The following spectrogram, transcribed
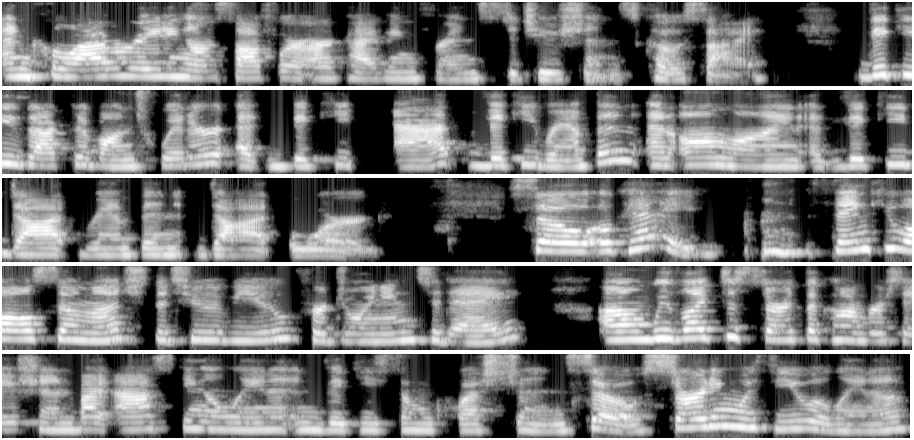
and collaborating on software archiving for institutions, COSI. Vicki is active on Twitter at Vicki at Vicki Rampin and online at vicki.rampin.org. So, okay, thank you all so much, the two of you, for joining today. Um, we'd like to start the conversation by asking Elena and Vicki some questions. So starting with you, Elena,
